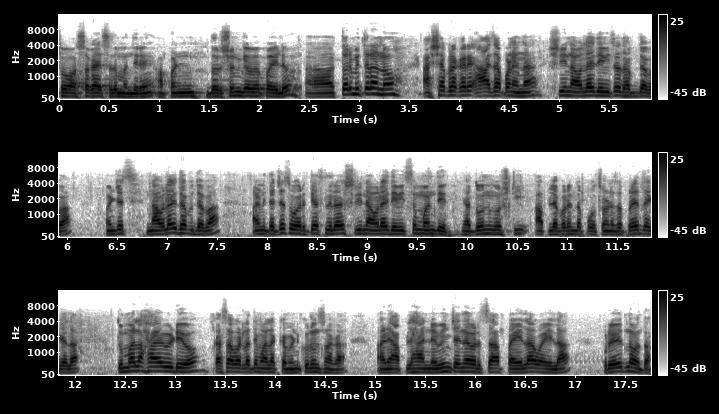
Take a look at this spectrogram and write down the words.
सो असं काय असं मंदिर आहे. आपण दर्शन घेऊया पहिलं. तर मित्रांनो अशा प्रकारे आज आपण आहे ना श्री नावलाई देवीचा धबधबा म्हणजेच नावलाई धबधबा आणि त्याच्याच वरती असलेलं श्री नावलाई देवीचं मंदिर या दोन गोष्टी आपल्यापर्यंत पोहोचवण्याचा प्रयत्न केला. तुम्हाला हा व्हिडिओ कसा वाटला ते मला कमेंट करून सांगा. आणि आपल्या हा नवीन चॅनलवरचा पहिला पहिला प्रयत्न होता.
